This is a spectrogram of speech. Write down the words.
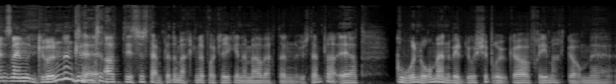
Men, men Grunnen til at disse stemplede merkene fra krigen er mer verdt enn ustempla, er at gode nordmenn ville jo ikke bruke frimerker med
